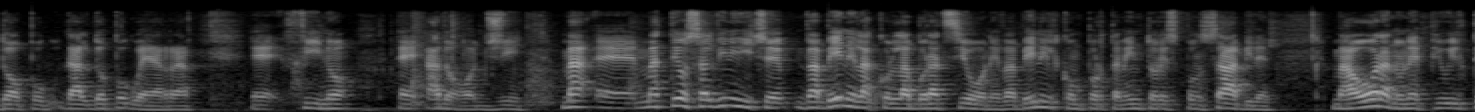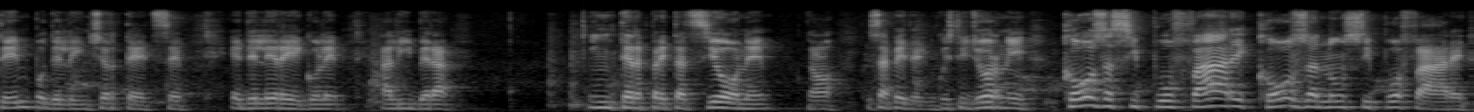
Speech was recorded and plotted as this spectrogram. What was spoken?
dopo, dal dopoguerra eh, fino eh, ad oggi. Ma eh, Matteo Salvini dice va bene la collaborazione, va bene il comportamento responsabile, ma ora non è più il tempo delle incertezze e delle regole a libera interpretazione. No? Sapete, in questi giorni cosa si può fare, cosa non si può fare.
